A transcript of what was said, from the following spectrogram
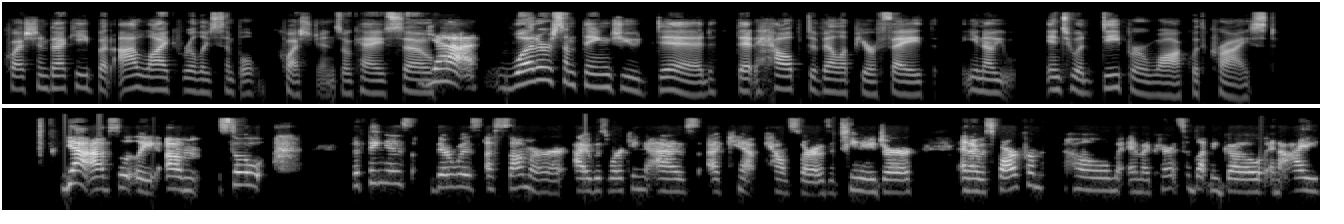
question, Becki, but I like really simple questions. Okay. So, yeah. What are some things you did that helped develop your faith, you know, into a deeper walk with Christ? Yeah, absolutely. Um, so, the thing is, there was a summer I was working as a camp counselor. I was a teenager and I was far from home and my parents had let me go and I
